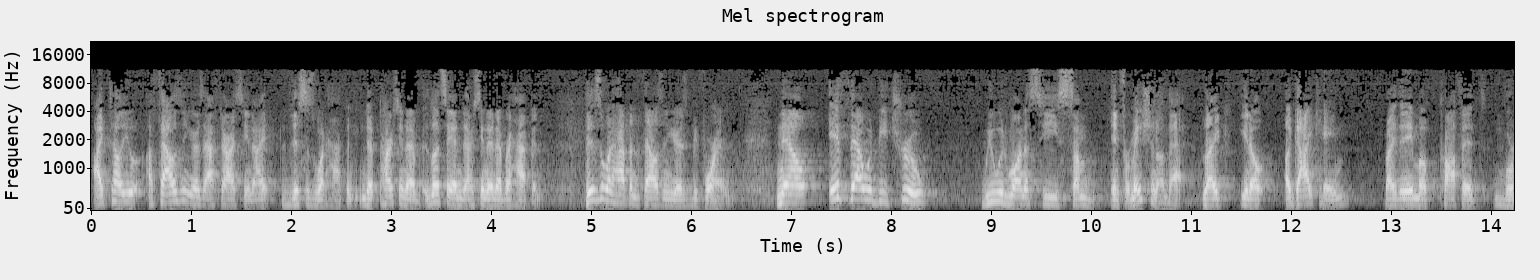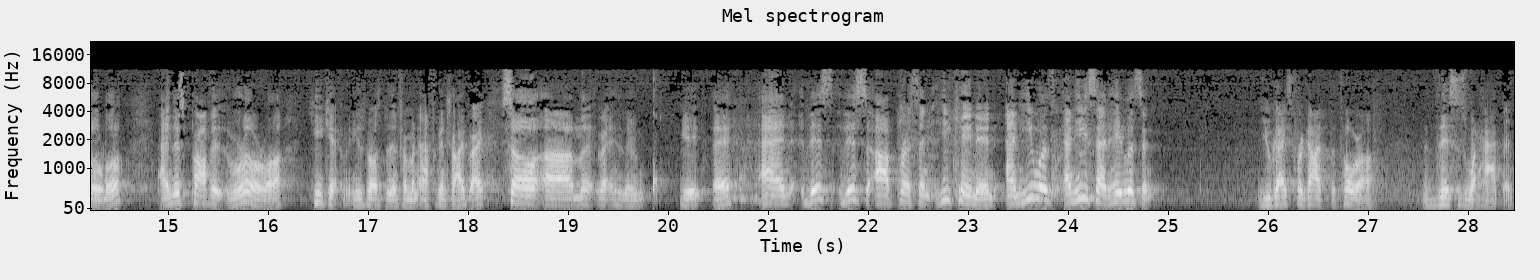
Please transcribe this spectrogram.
I tell you, a thousand years after Sinai, this is what happened. Let's say Sinai never happened. This is what happened a thousand years beforehand. Now, if that would be true, we would want to see some information on that. Like, you know, a guy came by the name of Prophet and this Prophet he came, he was must from an African tribe, right? So, um, eh? and this this uh, person he came in and he was and he said, "Hey, listen, you guys forgot the Torah. This is what happened."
